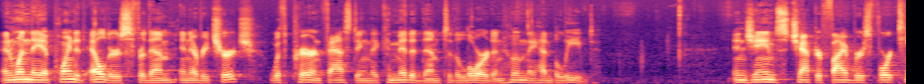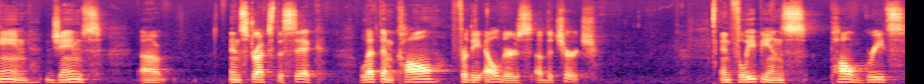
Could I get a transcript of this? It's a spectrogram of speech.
And when they appointed elders for them in every church, with prayer and fasting, they committed them to the Lord in whom they had believed. In James chapter 5, verse 14, James uh, instructs the sick let them call for the elders of the church. In Philippians, Paul greets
